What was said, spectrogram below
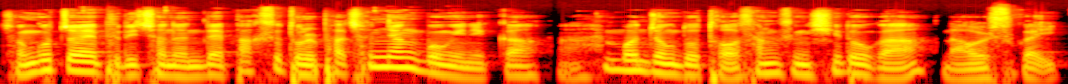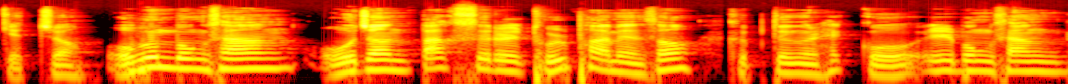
전고점에 부딪혔는데 박스 돌파 천냥봉이니까 한 번 정도 더 상승 시도가 나올 수가 있겠죠. 5분 봉상 오전 박스를 돌파하면서 급등을 했고 1봉상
